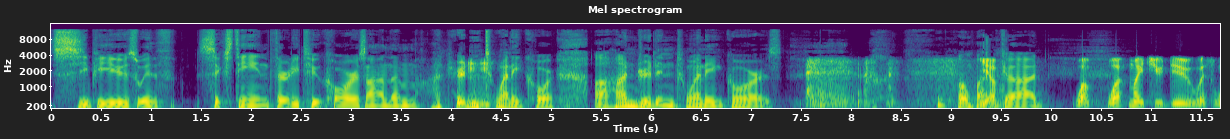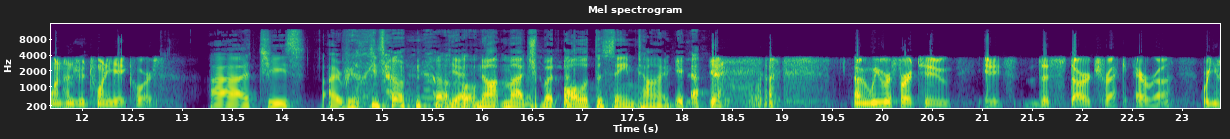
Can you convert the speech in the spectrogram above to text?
CPUs with 16 32 cores on them, 120 core 120 cores. oh my Yep. god. What what might you do with 128 cores? Ah, geez, I really don't know. Yeah, not much, but all at the same time. Yeah. I mean, we refer to it's the Star Trek era, where you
